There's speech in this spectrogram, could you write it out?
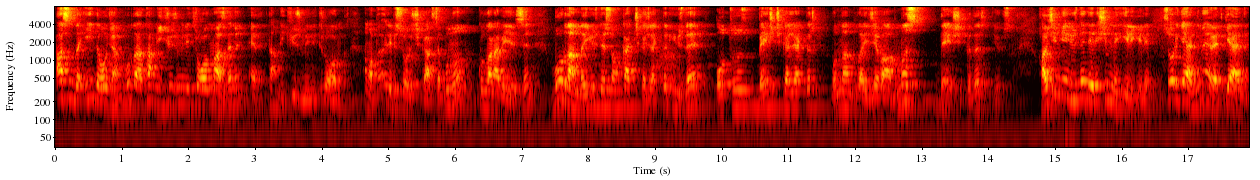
Aslında iyi de hocam burada tam 200 mililitre olmaz değil mi? Evet tam 200 mililitre olmaz. Ama böyle bir soru çıkarsa bunu kullanabilirsin. Buradan da yüzde son kaç çıkacaktır? Yüzde 35 çıkacaktır. Bundan dolayı cevabımız D şıkkıdır diyoruz. Hacimce yüzde derişimle ilgili soru geldi mi? Evet geldi.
